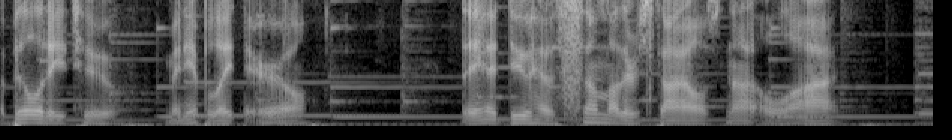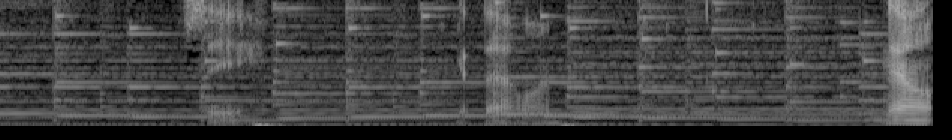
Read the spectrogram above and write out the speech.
ability to manipulate the arrow. They do have some other styles, not a lot. Let's see get that one. Now,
